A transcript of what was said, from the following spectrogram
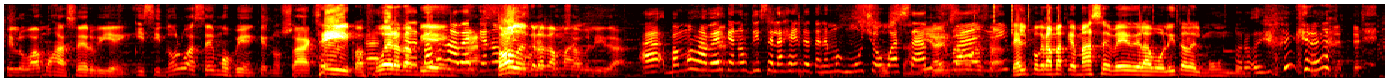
que lo vamos a hacer bien. Y si no lo hacemos bien, que nos saquen. Sí, para afuera también. vamos a ver qué nos Todo dice. el que lo haga mal. responsabilidad. Ah, vamos a ver qué nos dice la gente. Tenemos mucho Susana. WhatsApp Fanny. WhatsApp. Este es el programa que más se ve de la bolita del mundo. Pero-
